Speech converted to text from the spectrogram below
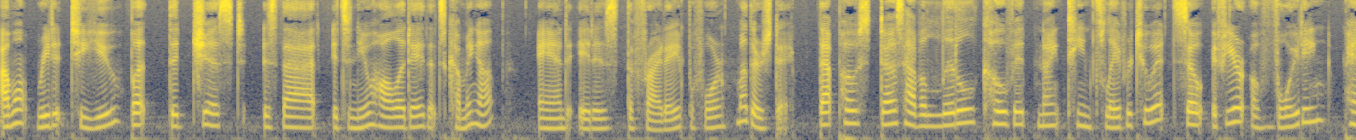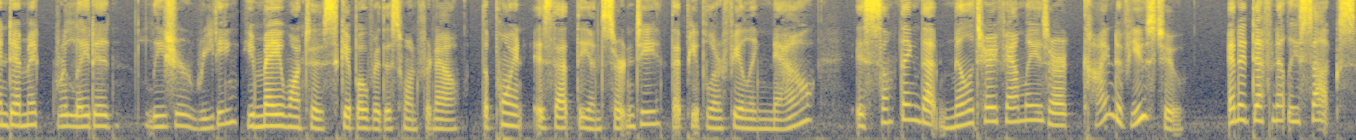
I won't read it to you, but the gist is that it's a new holiday that's coming up, and it is the Friday before Mother's Day. That post does have a little COVID 19 flavor to it, so if you're avoiding pandemic related leisure reading, you may want to skip over this one for now. The point is that the uncertainty that people are feeling now is something that military families are kind of used to, and it definitely sucks.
